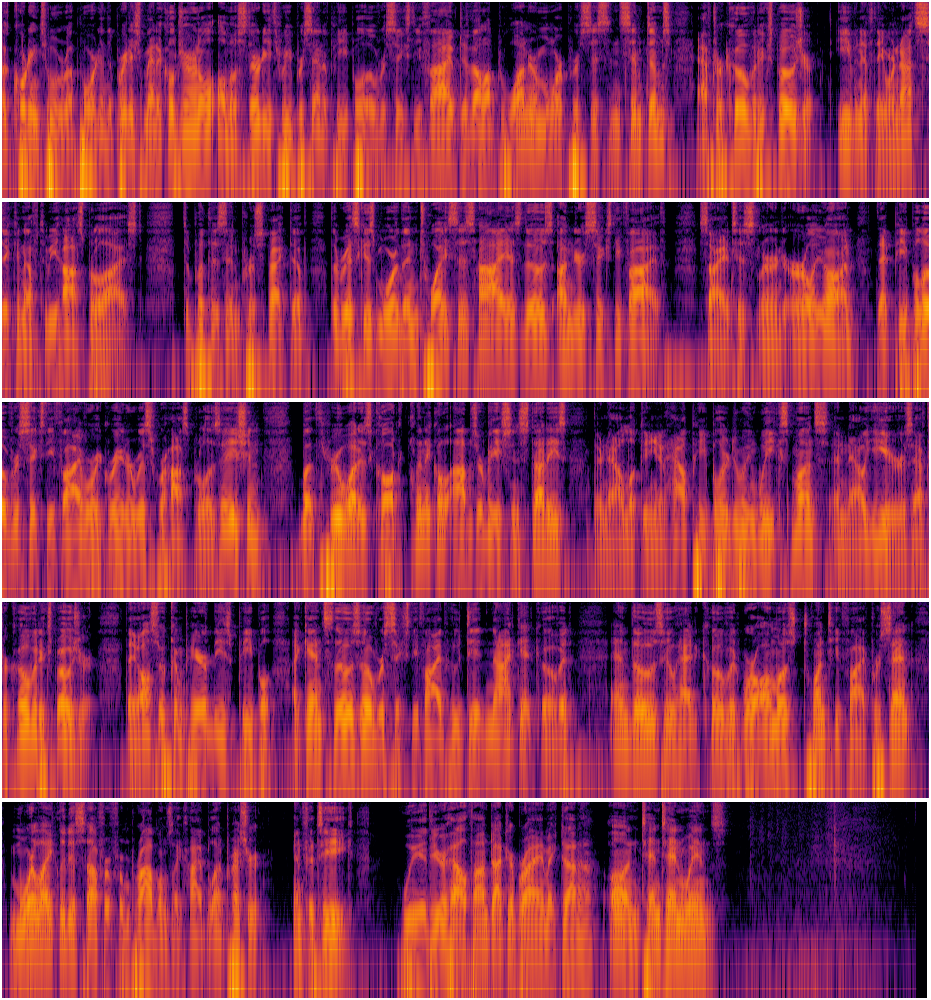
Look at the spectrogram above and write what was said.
According to a report in the British Medical Journal, almost 33% of people over 65 developed one or more persistent symptoms after COVID exposure, even if they were not sick enough to be hospitalized. To put this in perspective, the risk is more than twice as high as those under 65. Scientists learned early on that people over 65 were at greater risk for hospitalization, but through what is called clinical observation studies, they're now looking at how people are doing weeks, months, and now years after COVID exposure. They also compared these people against those over 65 who did not get COVID, and those who had COVID were almost 25% more likely to suffer from problems like high blood pressure and fatigue. With your health, I'm Dr. Brian McDonough on 1010 Wins.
